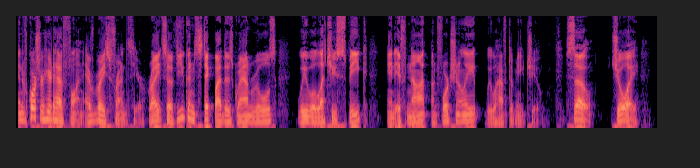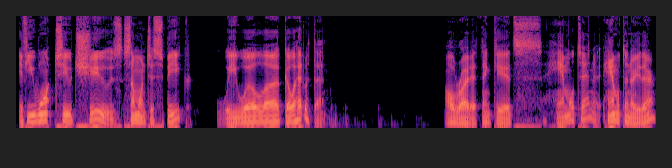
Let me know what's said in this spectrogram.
and of course, we're here to have fun. Everybody's friends here, right? So if you can stick by those ground rules, we will let you speak, and if not, unfortunately, we will have to mute you. So, Joy, if you want to choose someone to speak, we will uh, go ahead with that. All right, I think it's Hamilton. Hamilton, are you there?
